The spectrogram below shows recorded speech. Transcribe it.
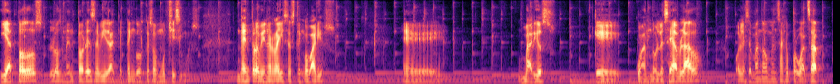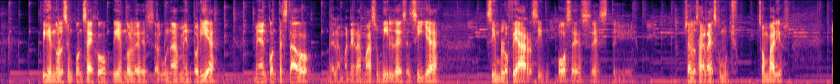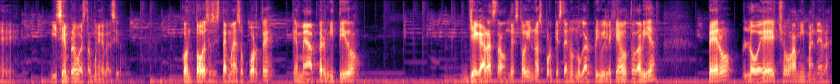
Y a todos los mentores de vida que tengo, que son muchísimos. Dentro de bienes raíces tengo varios. Eh, varios que cuando les he hablado o les he mandado un mensaje por WhatsApp pidiéndoles un consejo, pidiéndoles alguna mentoría, me han contestado de la manera más humilde, sencilla, sin bloquear, sin poses, este, se los agradezco mucho. Son varios eh, y siempre voy a estar muy agradecido. Con todo ese sistema de soporte que me ha permitido llegar hasta donde estoy. No es porque esté en un lugar privilegiado todavía, pero lo he hecho a mi manera.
